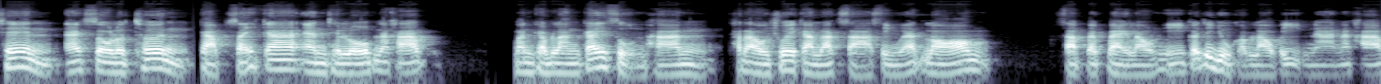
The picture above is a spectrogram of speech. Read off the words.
เช่น axolotl กับ Saiga antelope นะครับ มันกำลังใกล้สูญพันธุ์ ถ้าเราช่วยกันรักษาสิ่งแวดล้อม สัตว์แปลกๆ เหล่านี้ก็จะอยู่กับเราไปอีกนานนะครับ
